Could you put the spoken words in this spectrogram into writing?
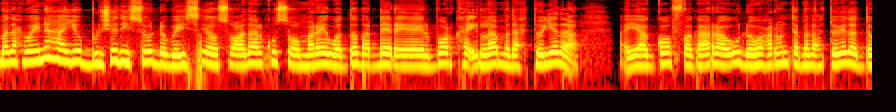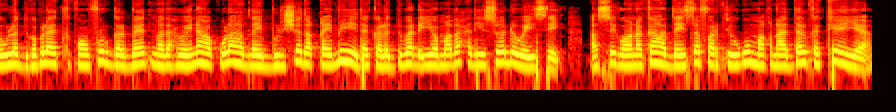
madaxweynaha iyo bulshadii soo dhaweysay oo socdaal ku soo maray waddada dheer ee eelboorka ilaa madaxtooyada ayaa goob fagaara u dhow xarunta madaxtooyada dowlad goboleedka koonfur galbeed. Madaxweynaha kula hadlay bulshada qeybaheeda kala duwan iyo madaxdii soo dhaweysay asigoona ka hadlay safarkii ugu maqnaa dalka kenya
